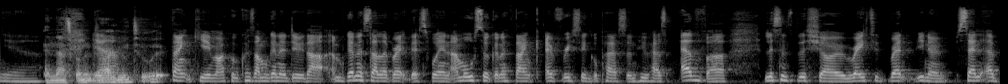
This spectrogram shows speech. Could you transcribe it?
Yeah. And that's going to drive yeah. me to it. Thank you, Michael, because I'm going to do that. I'm going to celebrate this win. I'm also going to thank every single person who has ever listened to the show, rated, rent, you know, sent a,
